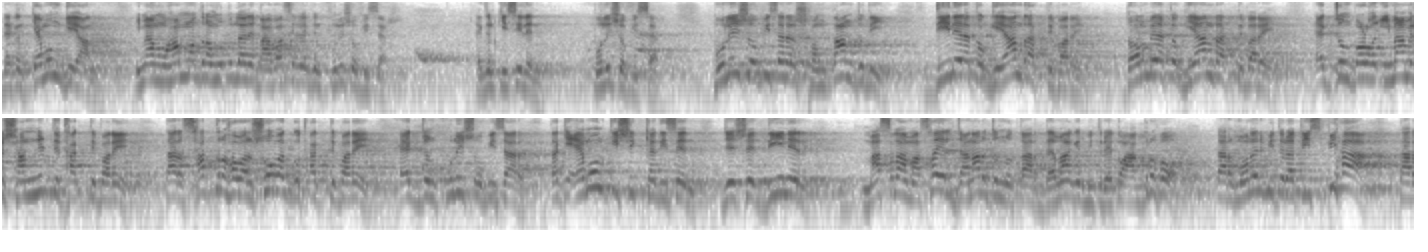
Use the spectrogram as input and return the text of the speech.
দেখেন কেমন জ্ঞান। ইমাম মোহাম্মদ রহমতুল্লাহ বাবা ছিলেন একজন পুলিশ অফিসার। একজন কি ছিলেন? পুলিশ অফিসার। পুলিশ অফিসারের সন্তান যদি দিনের এত জ্ঞান রাখতে পারে, ধর্মের এত জ্ঞান রাখতে পারে, একজন বড় ইমামের সান্নিধ্যে থাকতে পারে, তার ছাত্র হওয়ার সৌভাগ্য থাকতে পারে, একজন পুলিশ অফিসার তাকে এমন কি শিক্ষা দিছেন যে সে দিনের মাসলা মাসাইল জানার জন্য তার দেমাগের ভিতরে এত আগ্রহ, তার মনের ভিতরে এত স্পৃহা, তার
